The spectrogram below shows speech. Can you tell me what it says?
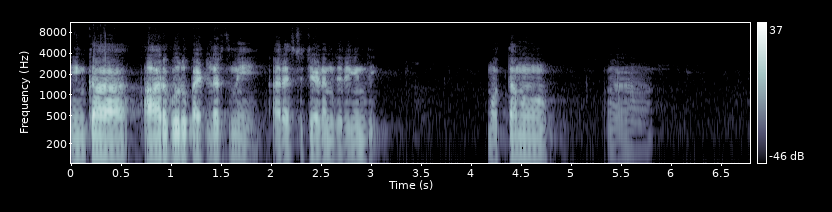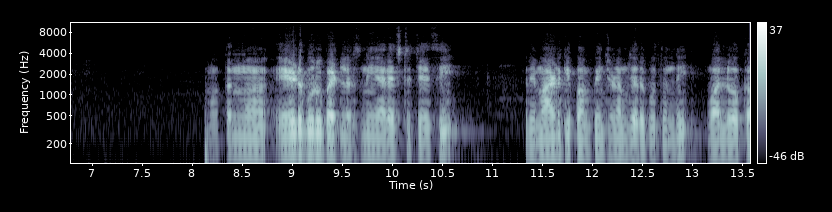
ఇంకా ఆరుగురు పెడ్లర్స్ని అరెస్ట్ చేయడం జరిగింది. మొత్తము మొత్తం ఏడుగురు పెడ్లర్స్ని అరెస్ట్ చేసి రిమాండ్కి పంపించడం జరుగుతుంది. వాళ్ళు ఒక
